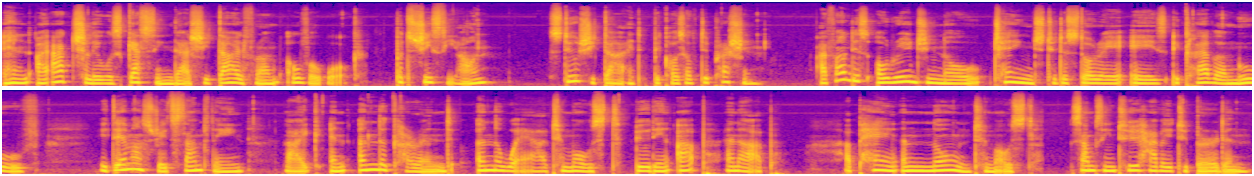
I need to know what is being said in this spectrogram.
And I actually was guessing that she died from overwork. But she's young. Still, she died because of depression. I found this original change to the story is a clever move. It demonstrates something like an undercurrent unaware to most, building up and up a pain unknown to most, something too heavy to burden.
